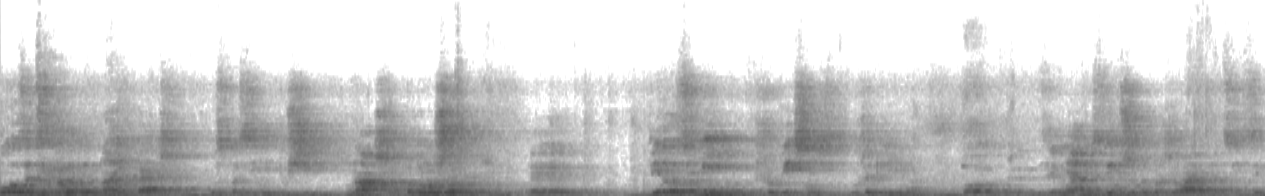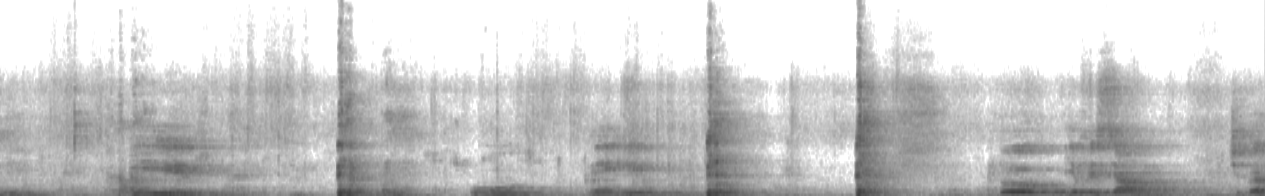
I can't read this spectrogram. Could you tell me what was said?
Бог зацікавлений найперше у спасінні душі нашої. Тому що е, Він розуміє, що вічність дуже длінна по зрівнянню з тим, що ми проживаємо на цій землі. І у книгі до Єфесян, 4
